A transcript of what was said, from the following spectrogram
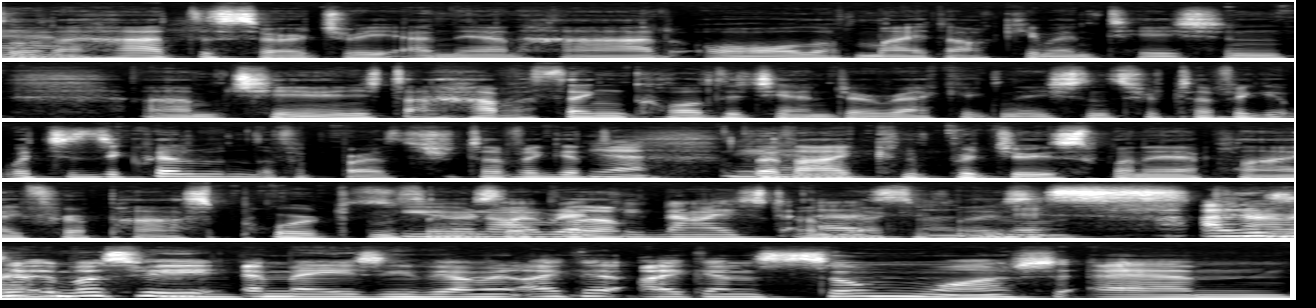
So that I had the surgery and then had all of my documentation um, changed. I have a thing called the Gender Recognition Certificate, which is the equivalent of a birth certificate Yeah. that Yeah. I can produce when I apply for a passport and So you're things now like that. recognised I'm as recognised. Miss And isn't it, it must be amazing. I mean, I can, I can somewhat, um,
